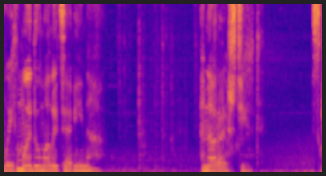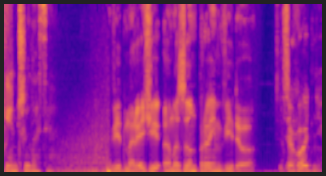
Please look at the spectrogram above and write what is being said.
Ми думали, ця війна нарешті скінчилася. Від мережі Amazon Prime Video. Сьогодні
